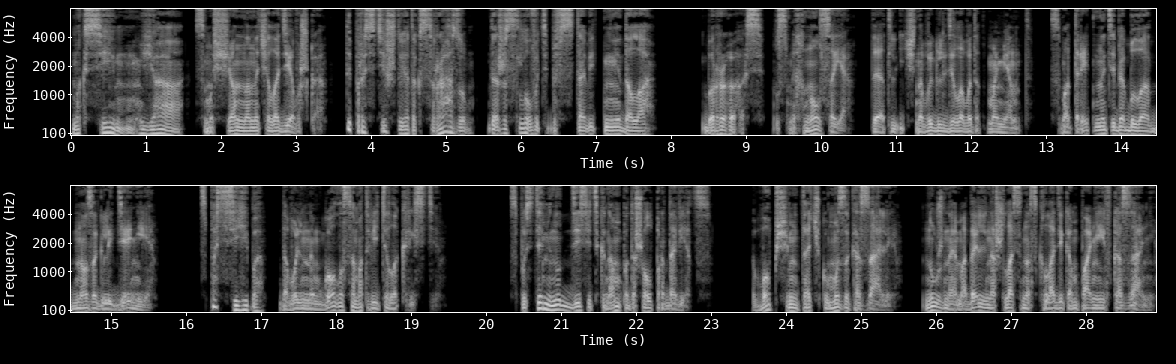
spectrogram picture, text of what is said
«Максим, я...» — смущенно начала девушка. «Ты прости, что я так сразу, даже слова тебе вставить не дала». «Брось», — усмехнулся я. «Ты отлично выглядела в этот момент. Смотреть на тебя было одно загляденье». «Спасибо», — довольным голосом ответила Кристи. Спустя минут десять к нам подошел продавец. В общем, тачку мы заказали. Нужная модель нашлась на складе компании в Казани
